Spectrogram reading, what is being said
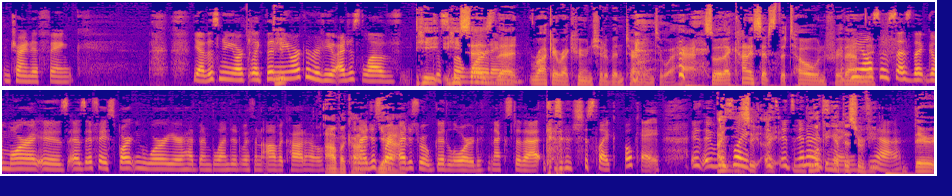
I'm trying to think yeah, this New York, like the He- New Yorker review, I just love. he just he says wording. that Rocket Raccoon should have been turned into a hat. so that kind of sets the tone for them. He They- also says that Gamora is as if a Spartan warrior had been blended with an avocado. Avocado, And I just yeah. wrote, I just wrote "Good Lord" next to that because it's just like okay, it, it I- was like see, it's, I- it's interesting. Looking at this review, yeah. there,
